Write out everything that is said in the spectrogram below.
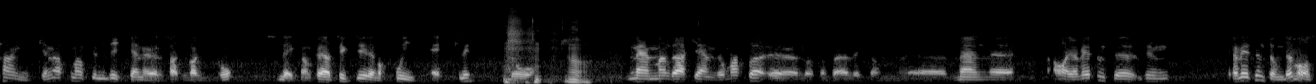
tanken att man skulle dricka en öl för att det var gott. Liksom. För jag tyckte ju det var skitäckligt då. Ja. Men man drack ändå massa öl och sånt där liksom. Eh, Men eh, ja, jag vet inte hur, Jag vet inte om det var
